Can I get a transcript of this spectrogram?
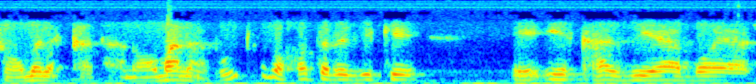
شامل قطعنامه نبود به خاطر از که این قضیه باید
